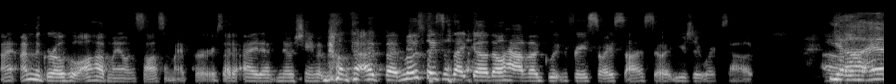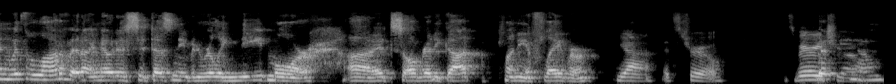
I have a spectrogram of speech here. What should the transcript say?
I, am the girl who I'll have my own sauce in my purse. I, I have no shame about that. But most places I go, they'll have a gluten free soy sauce. So it usually works out. Um, yeah, and with a lot of it, I notice it doesn't even really need more. Uh, it's already got plenty of flavor. Yeah, it's true. It's very but, true. You know,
